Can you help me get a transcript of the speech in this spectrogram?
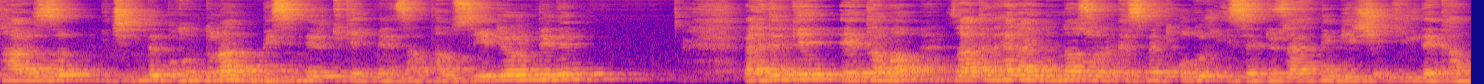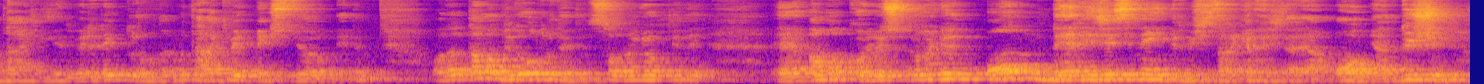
tarzı içinde bulunduran besinleri tüketmeni sana tavsiye ediyorum dedi. Ben de dedim ki e, tamam zaten her ay bundan sonra kısmet olur ise düzenli bir şekilde kan tahlilleri vererek durumlarımı takip etmek istiyorum dedim. O da tamam dedi olur dedi sorun yok dedi. E, ama kolesterolü 10 derecesine indirmişiz arkadaşlar ya 10 yani düşün.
